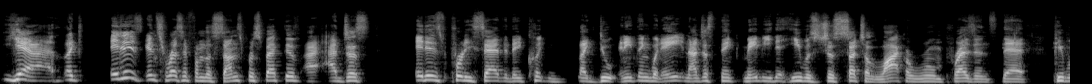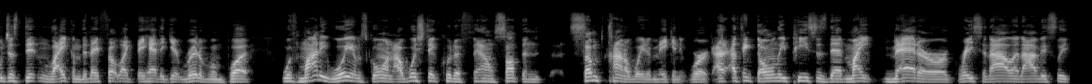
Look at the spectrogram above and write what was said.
Yeah, like it is interesting from the Suns' perspective. I, I just it is pretty sad that they couldn't like do anything with eight. And I just think maybe that he was just such a locker room presence that people just didn't like him, that they felt like they had to get rid of him. But with Monty Williams going, I wish they could have found something, some kind of way to making it work. I, I, think the only pieces that might matter are Grayson Allen. Obviously,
